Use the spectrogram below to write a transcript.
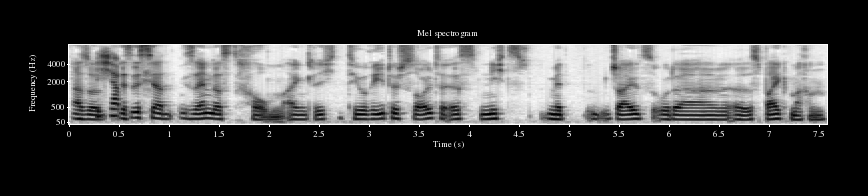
Also es ist ja Sanders Traum eigentlich. Theoretisch sollte es nichts mit Giles oder äh, Spike machen.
